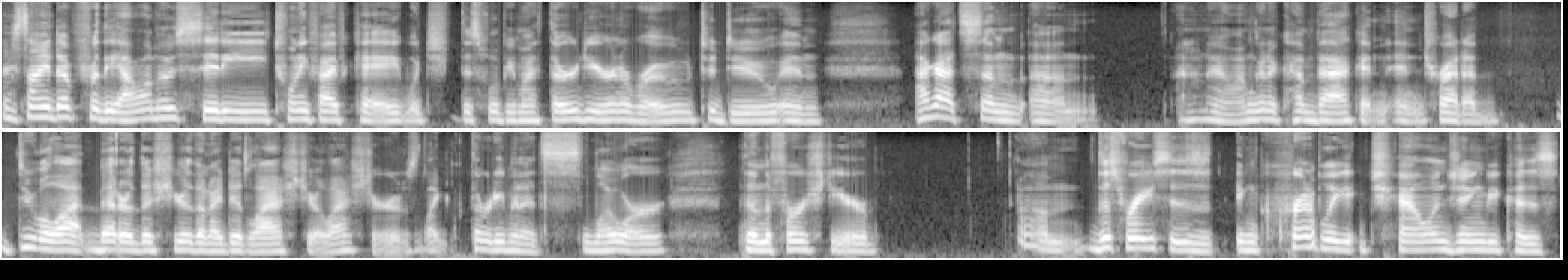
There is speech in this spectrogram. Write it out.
I signed up for the Alamo City 25K, which this will be my third year in a row to do. And I got some, um, I don't know, I'm going to come back and, and try to do a lot better this year than I did last year. Last year it was like 30 minutes slower than the first year. Um, this race is incredibly challenging because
